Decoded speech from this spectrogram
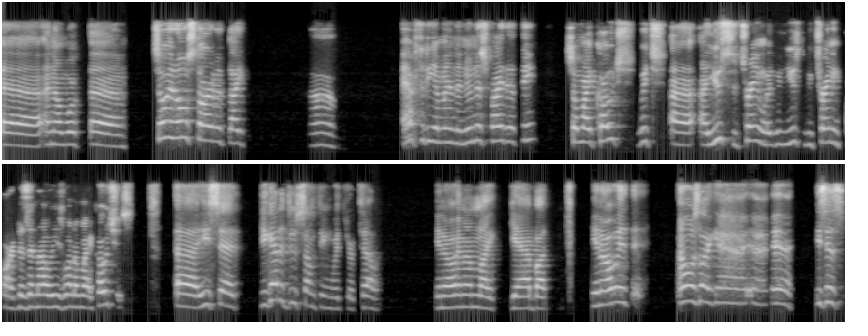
uh, and I work. Uh, so it all started like um, after the Amanda Nunes fight, I think. So my coach, which uh, I used to train with, we used to be training partners, and now he's one of my coaches. Uh, he said, "You got to do something with your talent," you know. And I'm like, "Yeah, but you know, it, I was like, yeah, yeah, yeah." He says,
